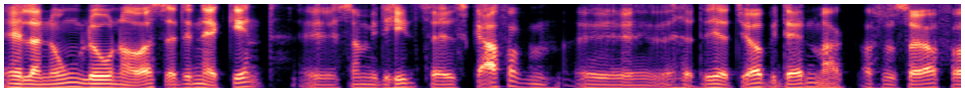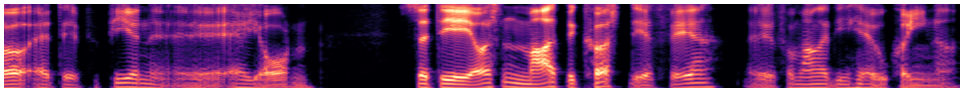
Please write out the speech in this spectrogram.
eller nogen låner også af den agent, øh, som i det hele taget skaffer dem øh, hvad hedder det her job i Danmark, og så sørger for, at øh, papirerne øh, er i orden. Så det er også en meget bekostelig affære øh, for mange af de her ukrainere.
